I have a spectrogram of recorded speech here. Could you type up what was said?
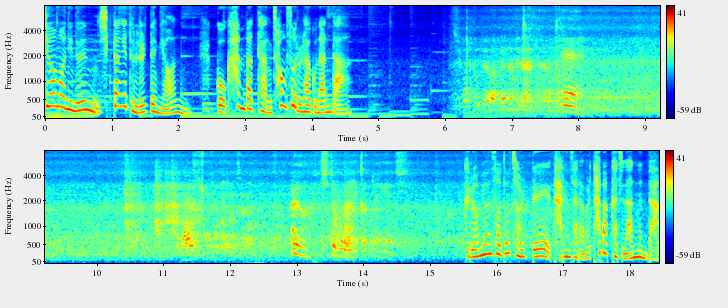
시어머니는 식당에 들를 때면 꼭 한바탕 청소를 하고 난다. 직원분들이나 며느리가 해도 되는 거예요? 예. 나와서 청소까지 하세요? 아유, 지저분하니까 또 해야지. 그러면서도 절대 다른 사람을 타박하진 않는다.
